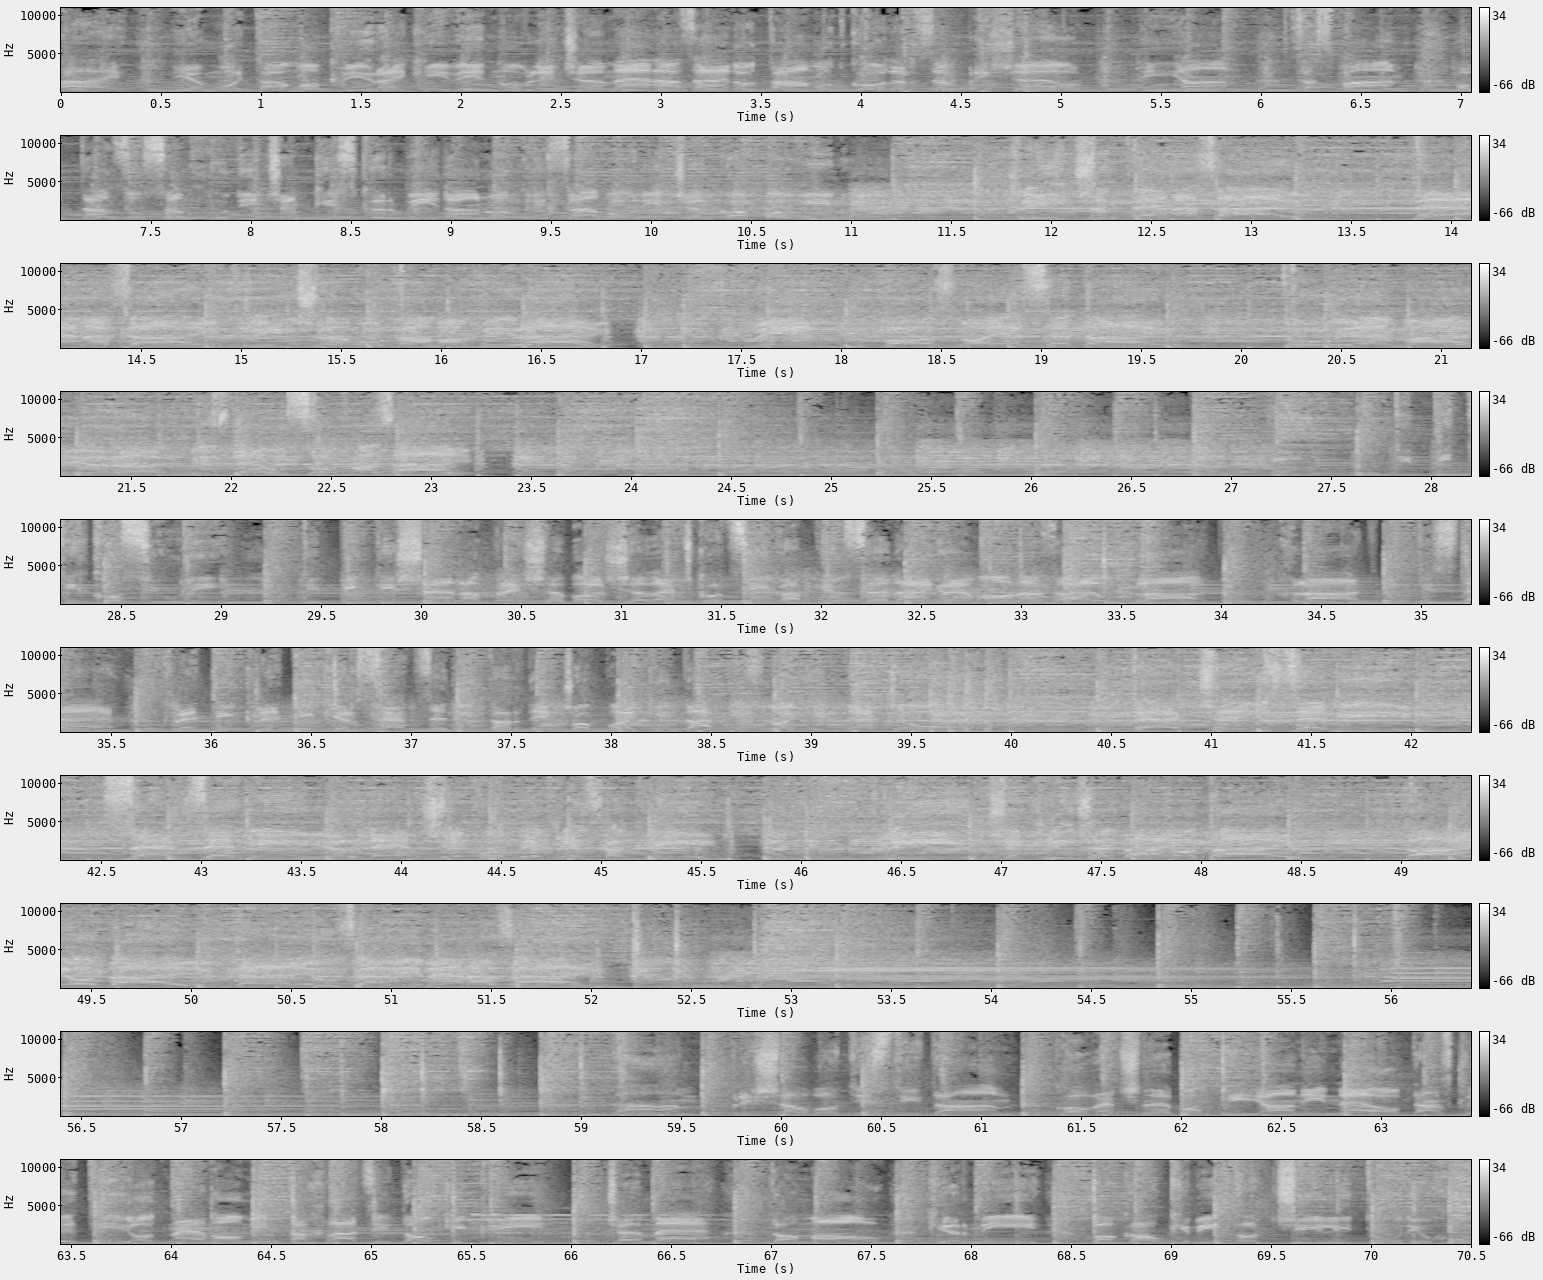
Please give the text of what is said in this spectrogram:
Kaj je moj ta mokri raj, ki vedno vleče me nazaj do tam, odkudar sem prišel. Pijan, zaspan, obdan z vsem hudičem, ki skrbi, da notri sem uničen, ko po vinu. Kličem te nazaj, ta rdečo poj, ki da ti znoj, ki teče, teče iz cevi, se cedi, rdeče kot peklenska kri, kliče, kliče, daj, jo daj, daj, jo daj, vzemi me nazaj. dan, prišel bo tisti dan, ko več ne bom pijan in ne obdan skleti od nebom in ta hlad zidov, ki kliče me domov, kjer ni bogov, ki bi točili tudi v hudi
